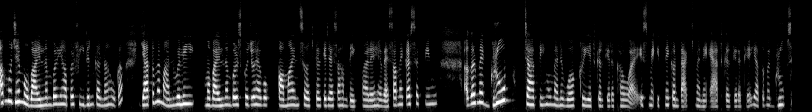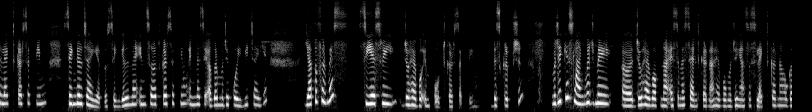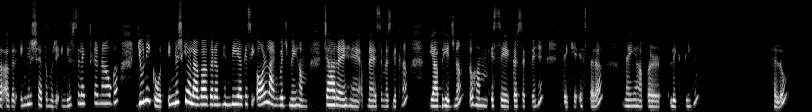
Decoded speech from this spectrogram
अब मुझे मोबाइल नंबर यहाँ पर फ़ीड इन करना होगा। या तो मैं मैनुअली मोबाइल नंबर्स को जो है वो कॉमा इंसर्ट करके जैसा हम देख पा रहे हैं, वैसा मैं कर सकती हूँ। अगर मैं ग्रुप चाहती हूँ मैंने वर्क क्रिएट करके रखा हुआ है। इसमें इतने कॉन्टैक्ट्स मैंने ऐड करके रखे हैं। या तो मैं ग्रुप सेलेक्ट कर सकती हूँ सिंगल चाहिए तो सिंगल मैं इंसर्ट कर सकती हूँ, इनमें से अगर मुझे कोई भी चाहिए, या तो फिर मैं सीएसवी जो है वो इम्पोर्ट कर सकती हूँ। डिस्क्रिप्शन मुझे किस लैंग्वेज में जो है वो अपना एस एम एस सेंड करना है, वो मुझे यहाँ से सिलेक्ट करना होगा। अगर इंग्लिश है तो मुझे इंग्लिश सेलेक्ट करना होगा। यूनिकोड इंग्लिश के अलावा अगर हम हिंदी या किसी और लैंग्वेज में हम चाह रहे हैं अपना एस एम एस लिखना या भेजना तो हम इससे कर सकते हैं। देखिए, इस तरह मैं यहाँ पर लिखती हूँ। हेलो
